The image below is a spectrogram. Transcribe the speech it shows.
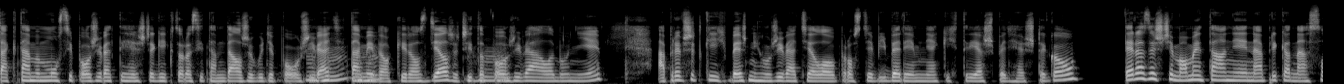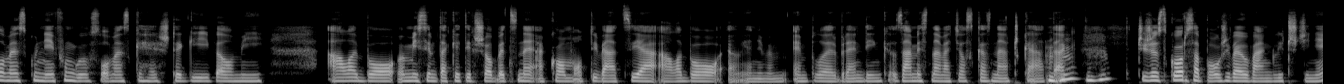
tak tam musí používať tie hashtagy, ktoré si tam dal, že bude používať. Uh-huh, tam uh-huh. je mhm. veľký rozdiel, že či to uh-huh. používa alebo nie. A pre všetkých bežných užívateľov proste vyberiem nejakých 3 až 5 hashtagov. Teraz ešte momentálne napríklad na Slovensku nefungujú slovenské hashtagy veľmi alebo myslím také tie všeobecné ako motivácia alebo ja neviem, employer branding, zamestnávateľská značka a tak. Uh-huh, uh-huh. Čiže skôr sa používajú v angličtine.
